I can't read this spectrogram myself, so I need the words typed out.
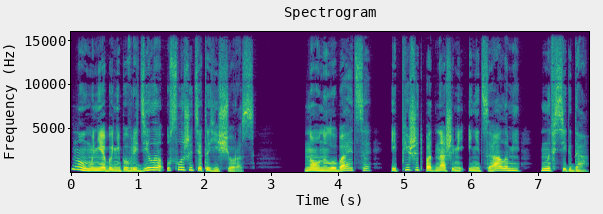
Ну, мне бы не повредило услышать это еще раз. Но он улыбается и пишет под нашими инициалами «навсегда».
